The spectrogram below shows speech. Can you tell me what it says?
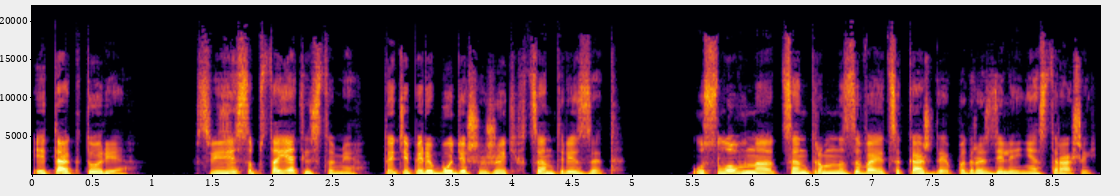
«Итак, Тория, в связи с обстоятельствами ты теперь будешь жить в центре Z. Условно, центром называется каждое подразделение стражей,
